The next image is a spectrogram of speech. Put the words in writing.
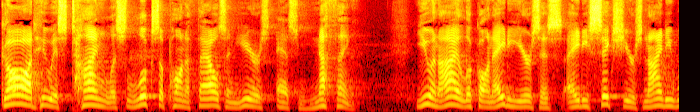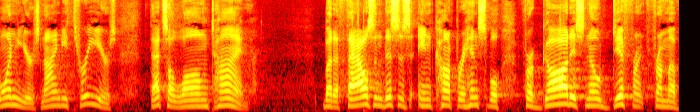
God, who is timeless, looks upon a thousand years as nothing. You and I look on 80 years as 86 years, 91 years, 93 years. That's a long time. But a thousand, this is incomprehensible. For God is no different from a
